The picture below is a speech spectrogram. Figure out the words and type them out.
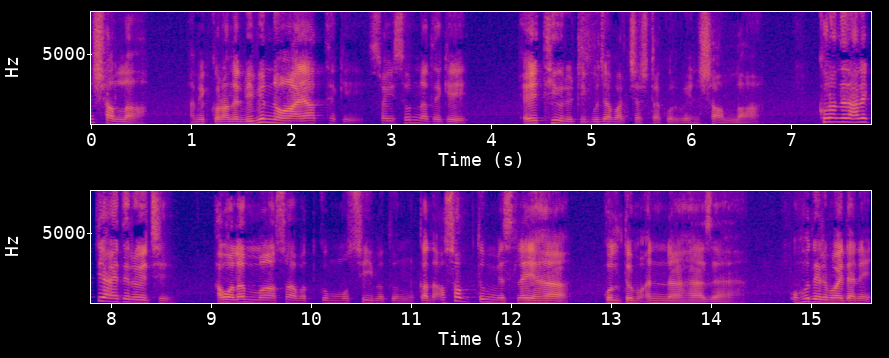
ইনশাল্লাহ আমি কোরআনের বিভিন্ন আয়াত থেকে সহিসন্না থেকে এই থিওরিটি বোঝাবার চেষ্টা করব ইনশাল্লাহ কোরআনের আরেকটি আয়তে রয়েছে, আওয়ালাম্মা আসাবাতকুম মুসিবাতুন, কাদ আসাবতুম কুলতুম আন্না উহুদের ময়দানে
